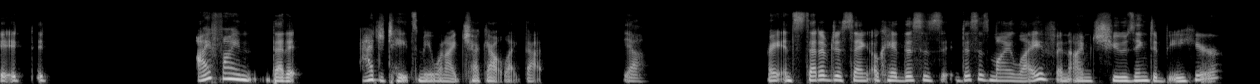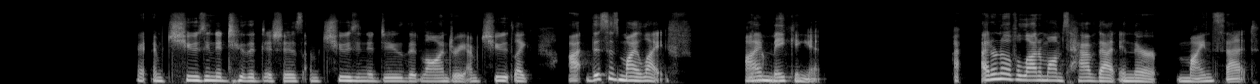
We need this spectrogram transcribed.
it, it, I find that it agitates me when I check out like that. Yeah. Right. Instead of just saying, okay, this is, this is my life and I'm choosing to be here. Right. I'm choosing to do the dishes. I'm choosing to do the laundry. I'm choose like, I, this is my life. I'm making it. I don't know if a lot of moms have that in their mindset,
